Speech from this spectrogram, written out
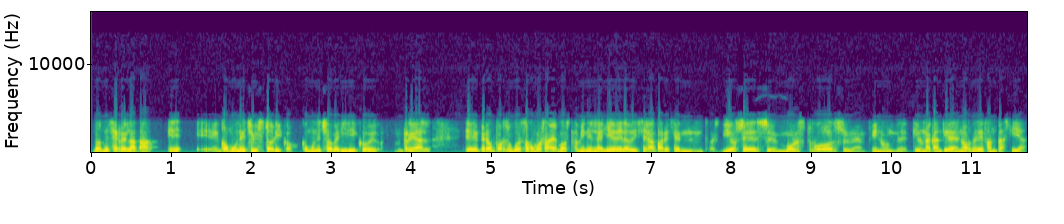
donde se relata eh, eh, como un hecho histórico, como un hecho verídico real. Eh, pero por supuesto, como sabemos, también en la Ilíada de la Odisea aparecen pues dioses, monstruos, en fin, tiene una cantidad enorme de fantasía.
